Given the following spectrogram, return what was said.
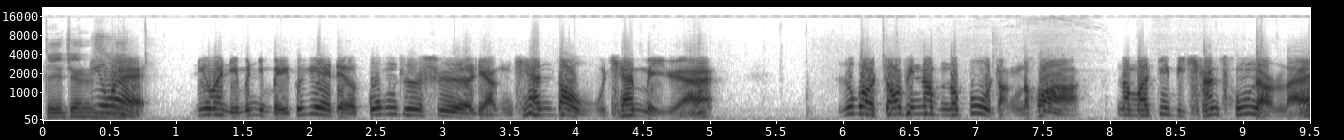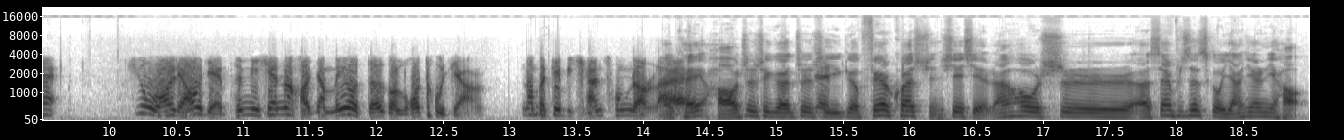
对，节省时间。另外，另外，你们你每个月的工资是两千到五千美元。如果招聘那么多部长的话，那么这笔钱从哪儿来？据我了解，彭明先生好像没有得过罗透奖。那么这笔钱从哪儿来？OK，好，这是一个这是一个 fair question，谢谢。然后是呃，San Francisco 杨先生你好。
